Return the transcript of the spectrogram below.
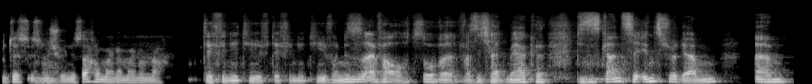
Und das ist genau. eine schöne Sache, meiner Meinung nach. Definitiv, definitiv. Und es ist einfach auch so, was ich halt merke, dieses ganze Instagram, ähm,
